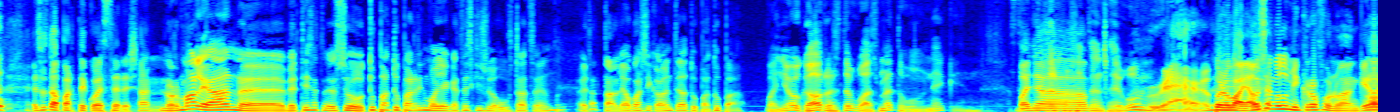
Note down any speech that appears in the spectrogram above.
ez dut aparteko ezer esan. Normalean, eh, beti esaten duzu, tupa-tupa ritmoiek ez zaizkizula gustatzen, eta talde hau basikamente da tupa-tupa. Baina gaur ez dugu asmetu nekin. Baina- bueno, bai, hau zango du mikrofonoan, gero,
